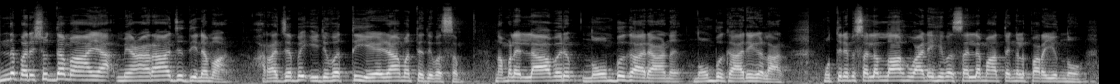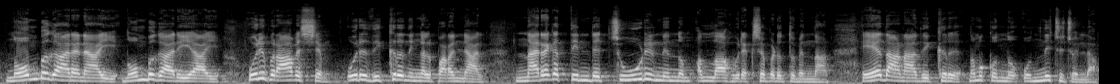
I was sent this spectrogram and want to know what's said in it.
ഇന്ന് പരിശുദ്ധമായ മ്യാറാജ് ദിനമാണ്. റജബ് ഇരുപത്തിയേഴാമത്തെ ദിവസം. നമ്മളെല്ലാവരും നോമ്പുകാരാണ് നോമ്പുകാരികളാണ്. മുത്തുനബി സല്ലാഹു അലഹി വസല്ലമ തങ്ങൾ പറയുന്നു നോമ്പുകാരനായി നോമ്പുകാരിയായി ഒരു പ്രാവശ്യം ഒരു ദിക്ർ നിങ്ങൾ പറഞ്ഞാൽ നരകത്തിന്റെ ചൂടിൽ നിന്നും അള്ളാഹു രക്ഷപ്പെടുത്തുമെന്നാണ്. ഏതാണ് ആ ദിക്ർ നമുക്കൊന്ന് ഒന്നിച്ചു ചൊല്ലാം.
